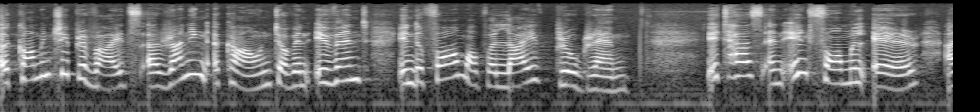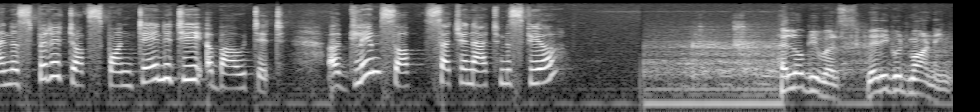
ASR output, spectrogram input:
A commentary provides a running account of an event in the form of a live program. It has an informal air and a spirit of spontaneity about it. A glimpse of such an atmosphere Hello viewers, very good morning.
